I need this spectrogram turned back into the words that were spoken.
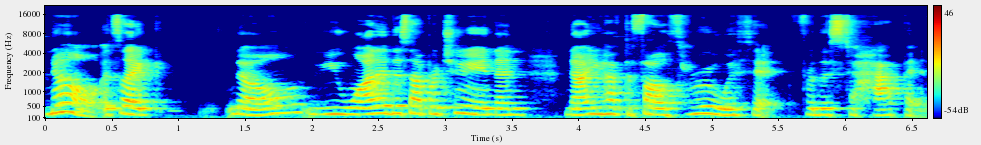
No, it's like, no, you wanted this opportunity and then now you have to follow through with it for this to happen.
